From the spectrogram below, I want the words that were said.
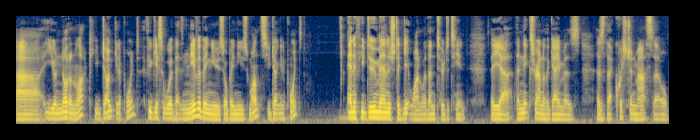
Uh, you're not in luck. You don't get a point. If you guess a word that's never been used or been used once, you don't get a point. And if you do manage to get one within two to ten, the uh, the next round of the game is is the question master or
